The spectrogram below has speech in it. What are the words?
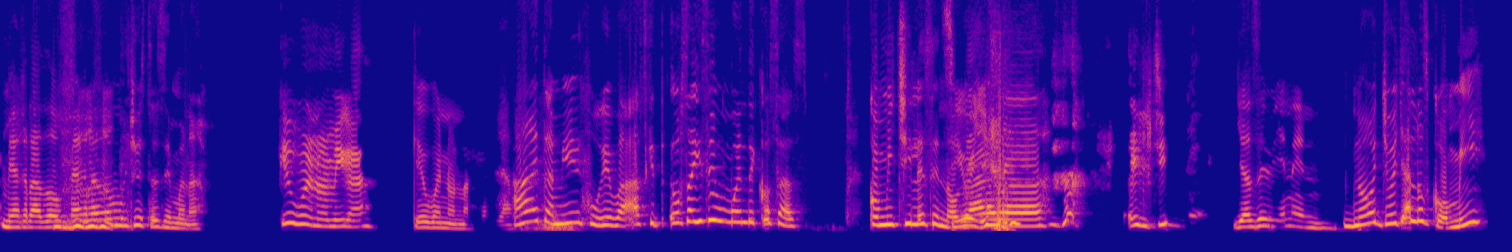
Me agradó, me agradó mucho esta semana. Qué bueno, amiga. Qué bueno, Natalia. Ay, también jugué básquet. O sea, hice un buen de cosas. Comí chiles en Sí, nogada. El chisme. Ya se vienen. No, yo ya los comí.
